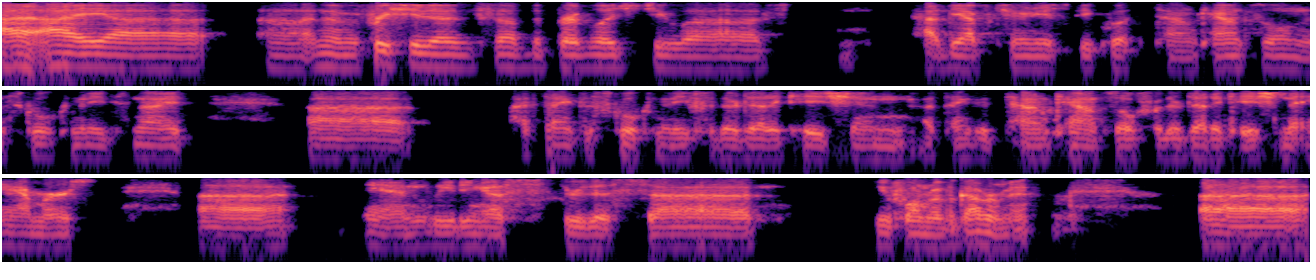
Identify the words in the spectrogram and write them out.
I, I uh, I'm appreciative of the privilege to have the opportunity to speak with the town council and the school committee tonight. Uh, I thank the school committee for their dedication. I thank the town council for their dedication to Amherst uh, and leading us through this uh, new form of government. Uh,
